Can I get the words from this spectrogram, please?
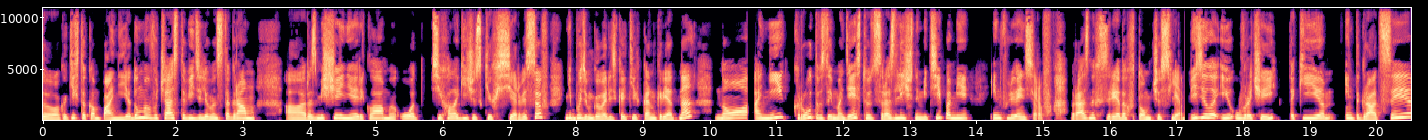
э, каких-то компаний. Я думаю, вы часто видели в Инстаграм э, размещение рекламы от психологических сервисов. Не будем говорить, каких конкретно, но они круто взаимодействуют с различными типами инфлюенсеров в разных средах в том числе. Видела и у врачей такие интеграции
